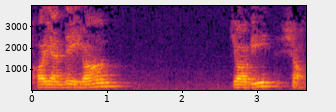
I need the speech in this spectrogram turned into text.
پاینده ایران جاوید شاه.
